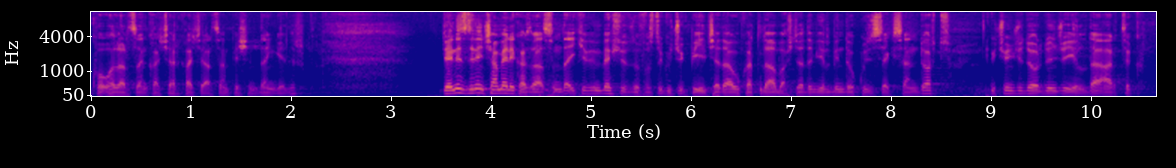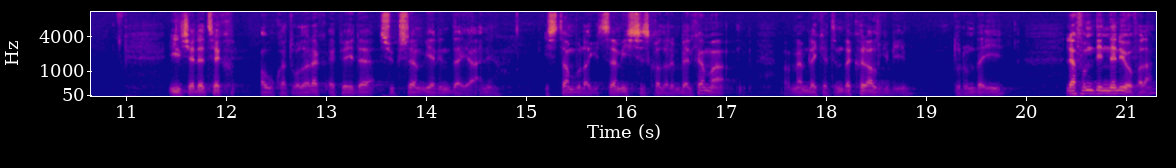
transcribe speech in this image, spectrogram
kovalarsan kaçar, kaçarsan peşinden gelir. Denizli'nin Çameli kazasında 2500 nüfuslu küçük bir ilçede avukatlığa başladım. Yıl 1984. Üçüncü, dördüncü yılda artık ilçede tek avukat olarak epey de süksem yerinde yani. İstanbul'a gitsem işsiz kalırım belki ama memleketimde kral gibiyim. Durumda iyi. Lafım dinleniyor falan.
